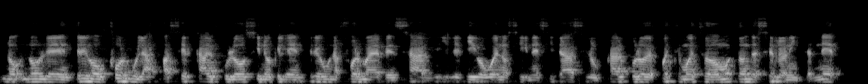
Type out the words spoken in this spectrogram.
no, no, le entrego fórmulas para hacer cálculos, sino que le entrego una forma de pensar y les digo, bueno, si necesitas hacer un cálculo, después te muestro dónde hacerlo en Internet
